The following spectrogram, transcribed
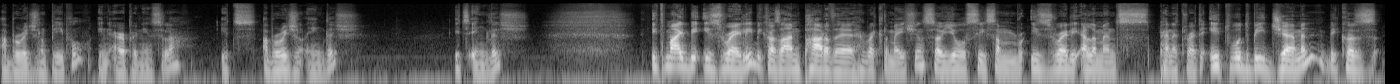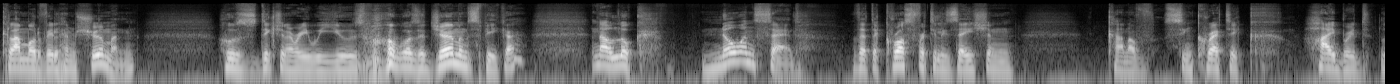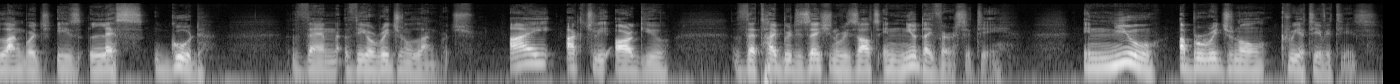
Aboriginal people in Eyre Peninsula, it's Aboriginal English, it's English, it might be Israeli because I'm part of the reclamation, so you will see some Israeli elements penetrating. It would be German because Clamor Wilhelm Schürmann, whose dictionary we use, was a German speaker. Now, look, no one said that the cross fertilization kind of syncretic hybrid language is less good than the original language. I actually argue that hybridization results in new diversity, in new aboriginal creativities.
